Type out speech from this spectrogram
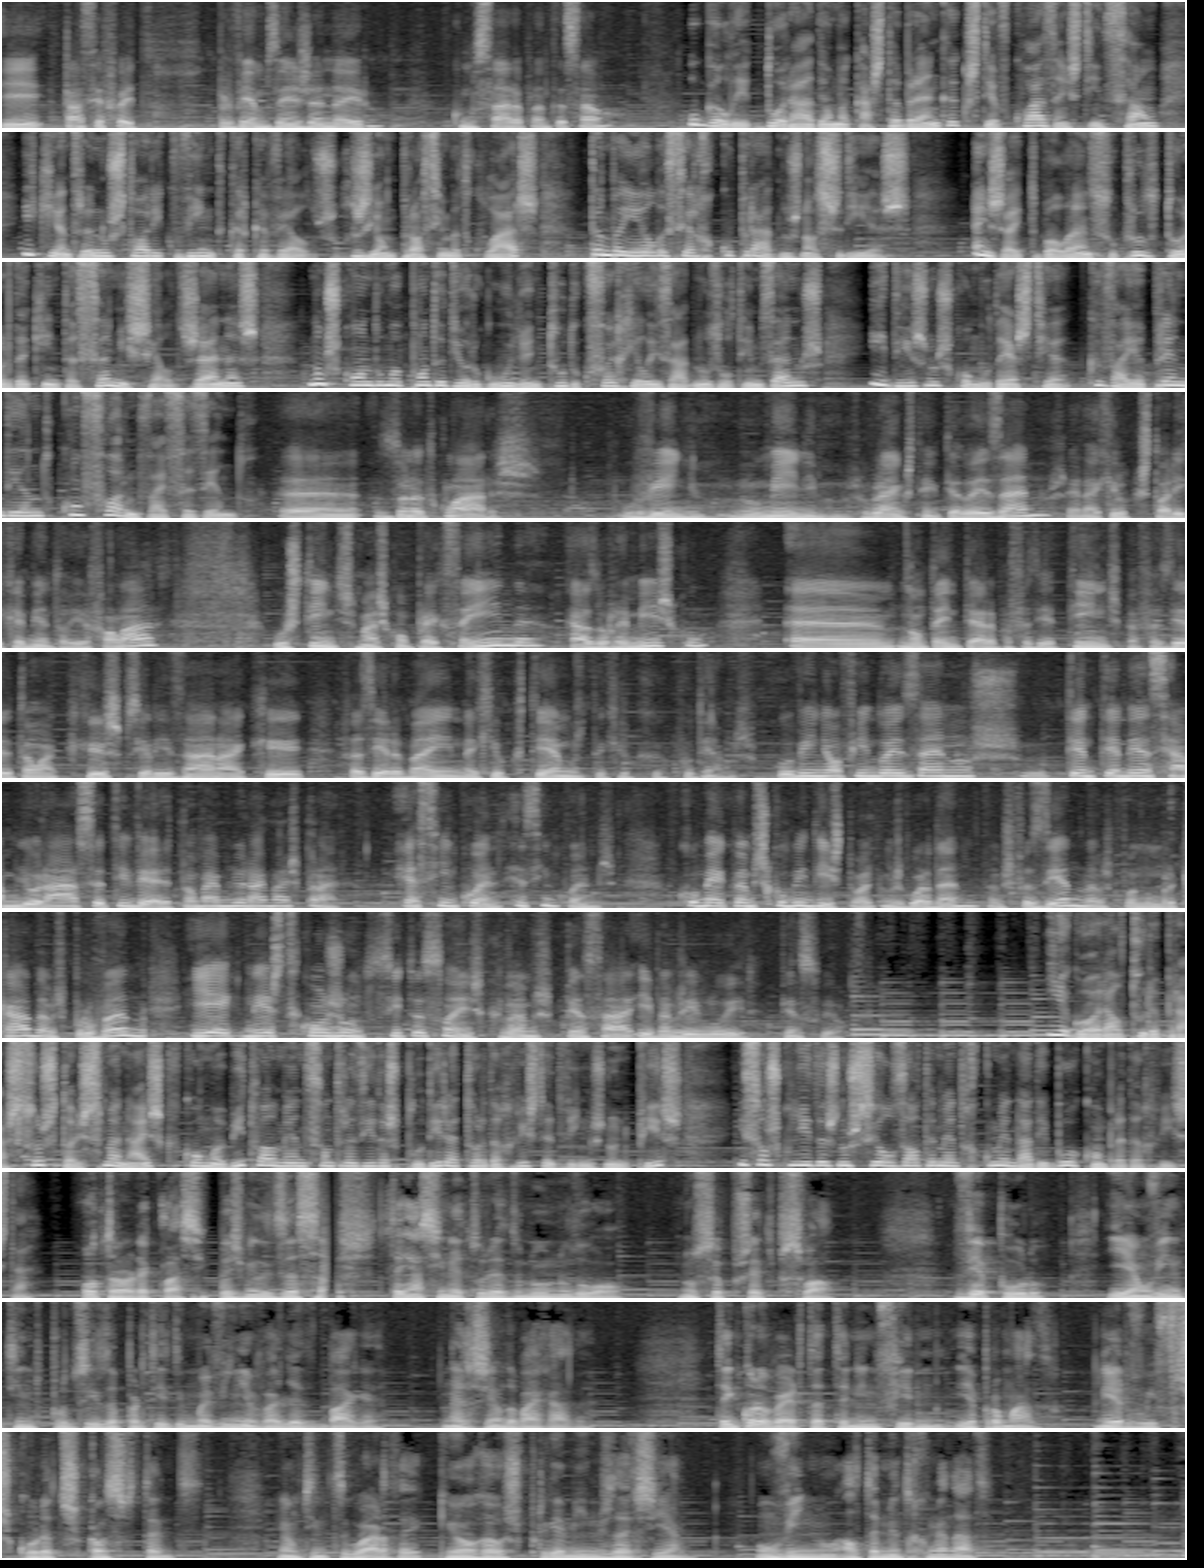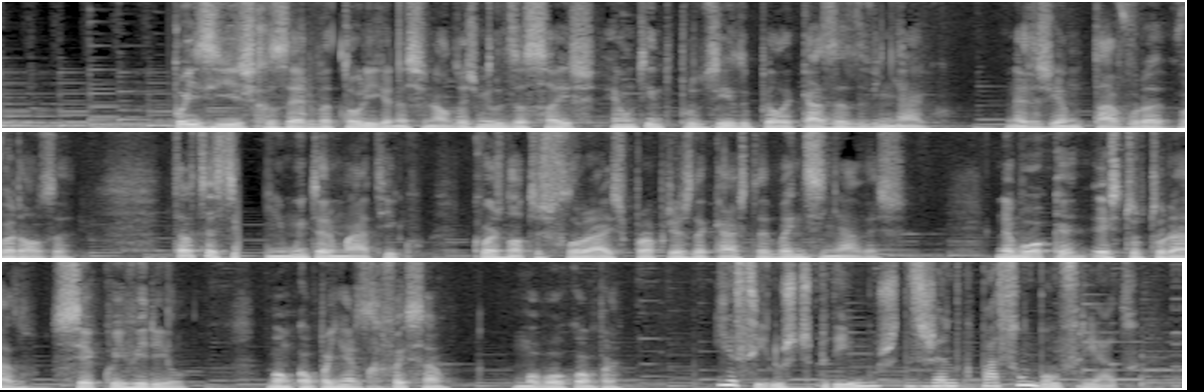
E está a ser feito. Prevemos em janeiro começar a plantação o galego dourado é uma casta branca que esteve quase em extinção e que entra no histórico vinho de Carcavelos, região próxima de Colares, também ele a ser recuperado nos nossos dias. Em jeito de balanço, o produtor da Quinta São Michel de Janas não esconde uma ponta de orgulho em tudo o que foi realizado nos últimos anos e diz-nos com modéstia que vai aprendendo conforme vai fazendo. A zona de Colares, o vinho, no mínimo, os brancos têm que ter dois anos, era aquilo que historicamente eu ia falar os tintes mais complexos ainda, caso do ramisco, uh, não tem terra para fazer tintes, para fazer, então há que especializar, há que fazer bem naquilo que temos, daquilo que podemos. O vinho, ao fim de dois anos, tem tendência a melhorar, se tiver, então vai melhorar e vai esperar. É cinco anos, é cinco anos. Como é que vamos descobrindo isto? Olha, vamos guardando, vamos fazendo, vamos pondo no mercado, vamos provando e é neste conjunto de situações que vamos pensar e vamos evoluir, penso eu. E agora, a altura para as sugestões semanais que, como habitualmente, são trazidas pelo diretor da revista de vinhos, Nuno Pires, e são escolhidas nos selos altamente recomendado e boa compra da revista. Outrora Clássico 2016 tem a assinatura de Nuno Duó, no seu projeto pessoal. V puro e é um vinho tinto produzido a partir de uma vinha velha de Baga, na região da Bairrada. Tem cor aberta, tanino firme e aprumado, nervo e frescura desconcertante. É um tinto de guarda que honra os pergaminhos da região um vinho altamente recomendado. Poesias Reserva Touriga Nacional 2016 é um tinto produzido pela Casa de Vinhago, na região de Távora Varosa. Trata-se de um vinho muito aromático, com as notas florais próprias da casta bem desenhadas. Na boca é estruturado, seco e viril. Bom companheiro de refeição. Uma boa compra. E assim nos despedimos, desejando que passe um bom feriado.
